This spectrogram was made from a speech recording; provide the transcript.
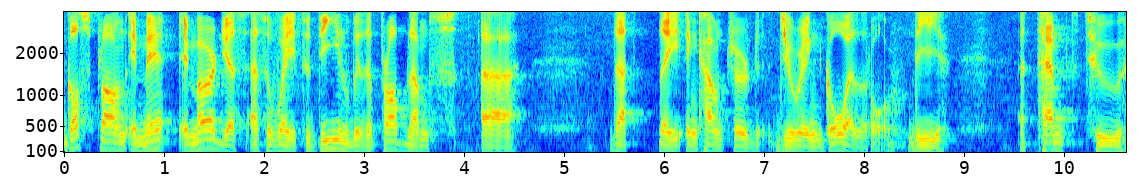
Gosplan em emerges as a way to deal with the problems uh, that they encountered during Goelro, the attempt to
